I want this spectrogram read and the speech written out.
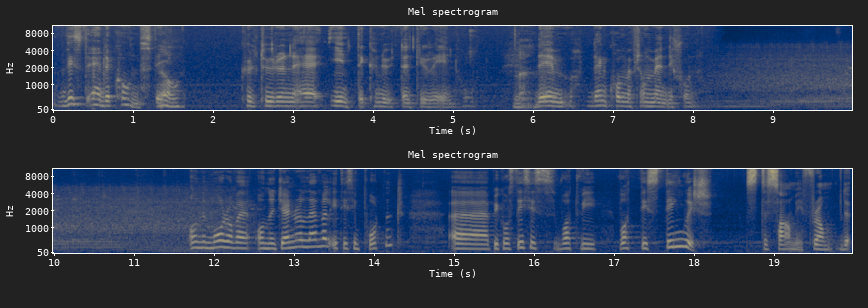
visst är det konstigt. Ja, Kulturen är inte knuten till renhåll. Är, den kommer från människorna. On a more of a, on a general level, it is important uh, because this is what we what distinguish the Sami from the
